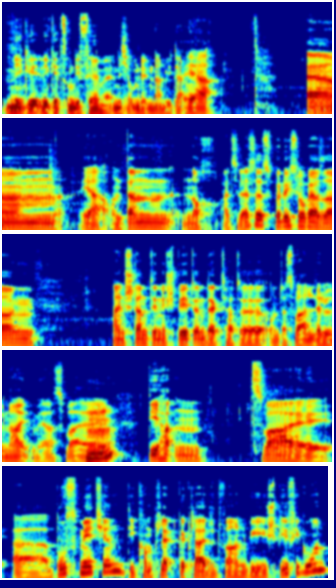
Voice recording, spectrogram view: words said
mir, geht, mir geht's um die Filme, nicht um den Anbieter. Ja. Ähm, ja, und dann noch als letztes würde ich sogar sagen, ein Stand, den ich später entdeckt hatte, und das war Little Nightmares, weil die hatten zwei äh, Booth-Mädchen, die komplett gekleidet waren wie Spielfiguren.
